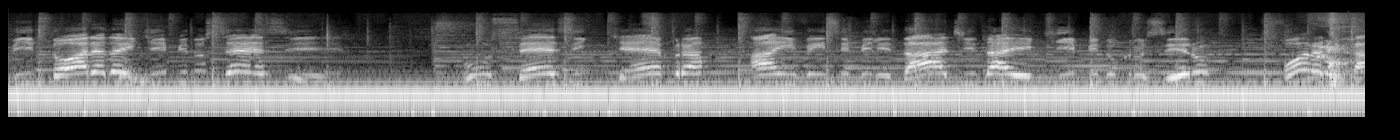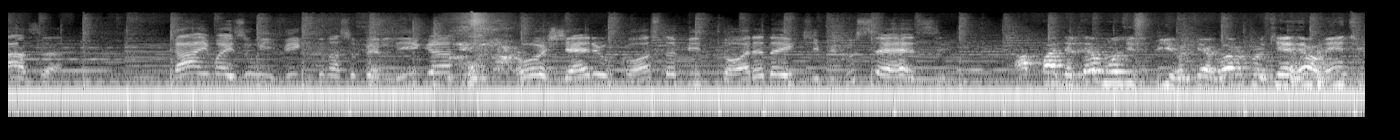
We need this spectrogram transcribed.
Vitória da equipe do SESI. O SESI quebra a invencibilidade da equipe do Cruzeiro fora de casa. Cai mais um invicto na Superliga. Rogério Costa, vitória da equipe do SESI. Rapaz, deu até um monte de espirro aqui agora, porque realmente,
